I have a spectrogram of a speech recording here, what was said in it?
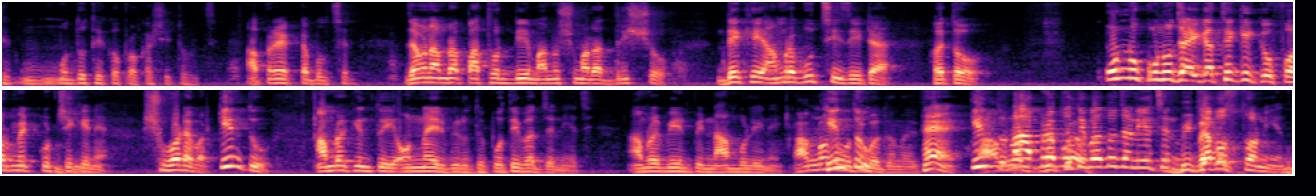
থেকে- মধ্য থেকেও প্রকাশিত হচ্ছে। আপনারা একটা বলছেন যেমন আমরা পাথর দিয়ে মানুষ মারার দৃশ্য দেখে আমরা বুঝছি যে এটা হয়তো অন্য কোনো জায়গা থেকে কেউ ফরমেট করছে কিনা হোয়াট এভার কিন্তু আমরা কিন্তু এই অন্যায়ের বিরুদ্ধে প্রতিবাদ জানিয়েছি। আমরা বিএনপির নাম বলি নাই। কিন্তু। হ্যাঁ কিন্তু না আপনারা প্রতিবাদও জানিয়েছেন ব্যবস্থা নিয়েছেন।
